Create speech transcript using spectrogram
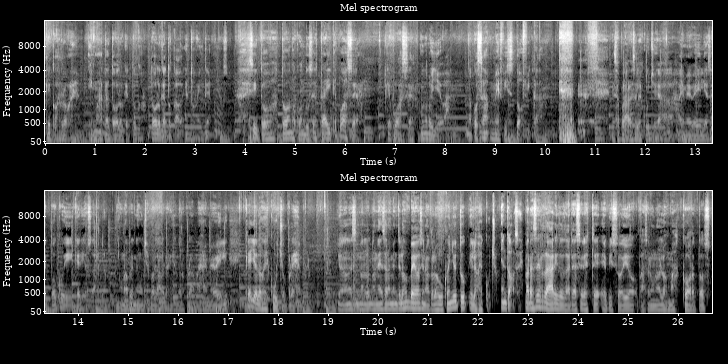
que corroe y mata todo lo que toca, todo lo que ha tocado en estos 20 años. Si todo, todo nos conduce hasta ahí, ¿qué puedo hacer? ¿Qué puedo hacer? Uno lo lleva. Una cosa mefistófica. Esa palabra se la escuché a Jaime Bailey hace poco y quería usarla. Uno aprende muchas palabras viendo los programas de Jaime Bailey, que yo los escucho, por ejemplo. Yo no, no, necesariamente los veo, sino que los busco en YouTube y los escucho. Entonces, para cerrar y tratar de hacer este episodio, va a ser uno de los más cortos,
